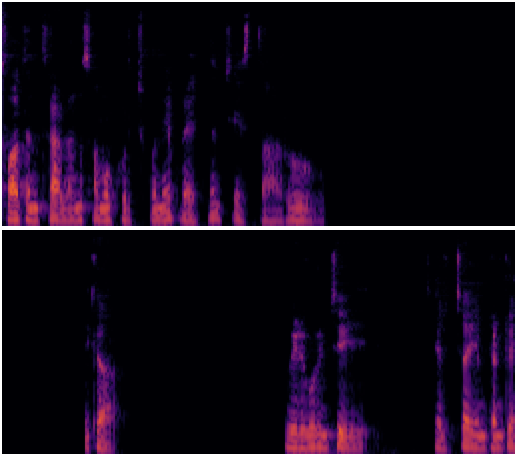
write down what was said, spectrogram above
స్వాతంత్రాలను సమకూర్చుకునే ప్రయత్నం చేస్తారు. ఇక వీడి గురించి చర్చ ఏమిటంటే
